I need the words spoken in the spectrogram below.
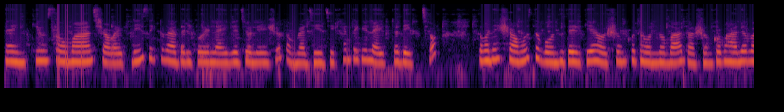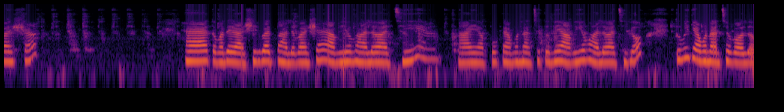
থ্যাংক ইউ সো মাচ সবাই প্লিজ একটু তাড়াতাড়ি করে লাইভে চলে এসো তোমরা যে যেখান থেকে লাইভটা দেখছো তোমাদের সমস্ত বন্ধুদেরকে অসংখ্য ধন্যবাদ অসংখ্য ভালোবাসা হ্যাঁ তোমাদের আশীর্বাদ, ভালোবাসায় আমিও ভালো আছি। হাই আপু, কেমন আছো তুমি? আমিও ভালো আছি গো। তুমি কেমন আছো বলো?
